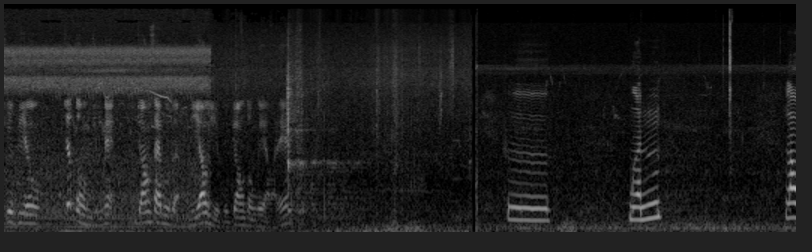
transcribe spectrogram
ရွှေပြုံ စက်တုံပြူနဲ့ကြောင်းဆိုင်ဖို့အတွက်မြေရောက်ရေကိုပြောင်းသုံးခဲ့ရပါတယ် คือเหมือน เรา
